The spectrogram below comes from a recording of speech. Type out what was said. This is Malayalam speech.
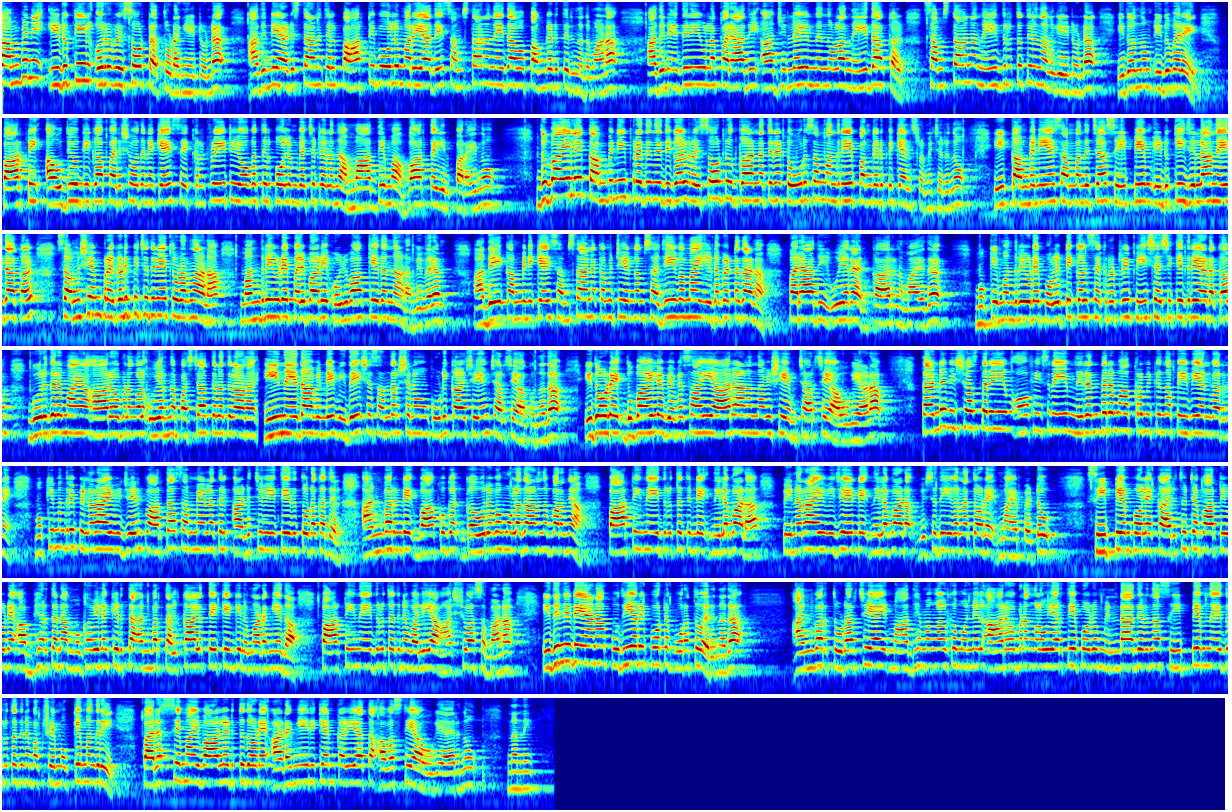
കമ്പനി ഇടുക്കിയിൽ ഒരു റിസോർട്ട് തുടങ്ങിയിട്ടുണ്ട്. അതിന്റെ അടിസ്ഥാനത്തിൽ പാർട്ടി പോലും അറിയാതെ സംസ്ഥാന നേതാവ് പങ്കെടുത്തിരുന്നതുമാണ്. അതിനെതിരെയുള്ള പരാതി ആ ജില്ലയിൽ നിന്നുള്ള നേതാക്കൾ സംസ്ഥാന നേതൃത്വത്തിന് നൽകിയിട്ടുണ്ട്. ഇതൊന്നും ഇതുവരെ പാർട്ടി ഔദ്യോഗിക പരിശോധനയ്ക്കായി സെക്രട്ടേറിയറ്റ് യോഗത്തിൽ പോലും വെച്ചിട്ടില്ലെന്ന് മാധ്യമ വാർത്തയിൽ പറയുന്നു. ദുബായിലെ കമ്പനി പ്രതിനിധികൾ റിസോർട്ട് ഉദ്ഘാടനത്തിന് ടൂറിസം മന്ത്രിയെ പങ്കെടുപ്പിക്കാൻ ശ്രമിച്ചിരുന്നു. ഈ കമ്പനിയെ സംബന്ധിച്ച സി ഇടുക്കി ജില്ലാ നേതാക്കൾ സംശയം പ്രകടിപ്പിച്ചതിനെ തുടർന്നാണ് മന്ത്രിയുടെ പരിപാടി ഒഴിവാക്കിയതെന്നാണ് വിവരം. അതേ കമ്പനിക്കായി സംസ്ഥാന കമ്മിറ്റി അംഗം സജീവമായി ഇടപെട്ടതാണ് പരാതി ഉയരാൻ കാരണമായത്. മുഖ്യമന്ത്രിയുടെ പൊളിറ്റിക്കൽ സെക്രട്ടറി പി ശശിക്കെതിരെ അടക്കം ഗുരുതരമായ ആരോപണങ്ങൾ ഉയർന്ന പശ്ചാത്തലത്തിലാണ് ഈ നേതാവിന്റെ വിദേശ സന്ദർശനവും കൂടിക്കാഴ്ചയും ചർച്ചയാക്കുന്നത്. ഇതോടെ ദുബായിലെ വ്യവസായി ആരാണെന്ന വിഷയം ചർച്ചയാവുകയാണ്. തന്റെ വിശ്വസ്തരെയും ഓഫീസിനെയും നിരന്തരം ആക്രമിക്കുന്ന പി വി അൻവറിനെ മുഖ്യമന്ത്രി പിണറായി വിജയൻ വാർത്താ സമ്മേളനത്തിൽ അടിച്ചു വീഴ്ത്തിയത് തുടക്കത്തിൽ അൻവറിന്റെ വാക്കുകൾ ഗൗരവമുള്ളതാണെന്ന് പറഞ്ഞ പാർട്ടി നേതൃത്വത്തിന്റെ നിലപാട് പിണറായി വിജയന്റെ നിലപാട് വിശദീകരണത്തോടെ മയപ്പെട്ടു. സി പി എം പോലെ കരുത്തുറ്റ പാർട്ടിയുടെ അഭ്യർത്ഥന മുഖവിലക്കെടുത്ത അൻവർ തൽക്കാലത്തേക്കെങ്കിലും അടങ്ങിയത് പാർട്ടി നേതൃത്വത്തിന് വലിയ ആശ്വാസമാണ്. ഇതിനിടെയാണ് പുതിയ റിപ്പോർട്ട് പുറത്തു വരുന്നത്. അൻവർ തുടർച്ചയായി മാധ്യമങ്ങൾക്ക് മുന്നിൽ ആരോപണങ്ങൾ ഉയർത്തിയപ്പോഴും മിണ്ടാതിരുന്ന സി പി എം നേതൃത്വത്തിന് പക്ഷേ മുഖ്യമന്ത്രി പരസ്യമായി വാളെടുത്തതോടെ അടങ്ങിയിരിക്കാൻ കഴിയാത്ത അവസ്ഥയാവുകയായിരുന്നു. നന്ദി.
